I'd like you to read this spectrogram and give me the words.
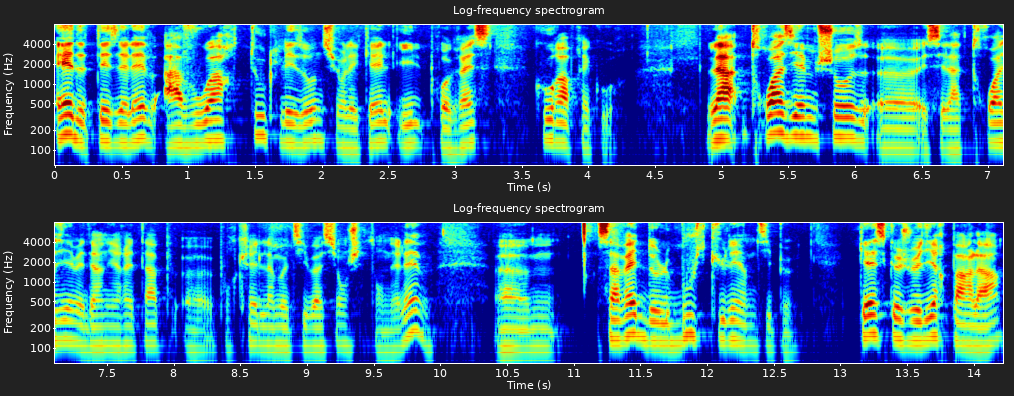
aide tes élèves à voir toutes les zones sur lesquelles ils progressent cours après cours. La troisième chose, euh, et c'est la troisième et dernière étape euh, pour créer de la motivation chez ton élève, euh, ça va être de le bousculer un petit peu. Qu'est-ce que je veux dire par là?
